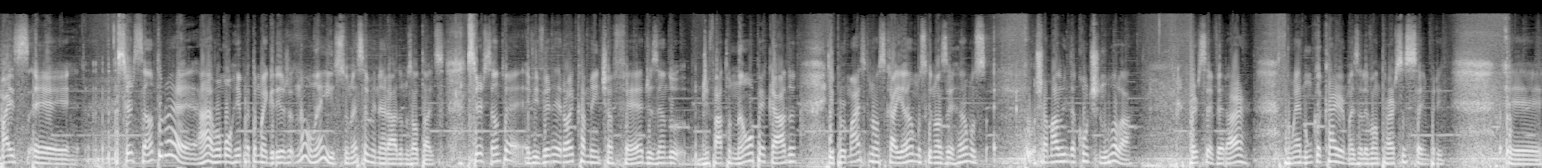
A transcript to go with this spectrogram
Mas é, ser santo não é, ah, vou morrer pra ter uma igreja. Não, não é isso, não é ser venerado nos altares. Ser santo é, é viver heroicamente a fé, dizendo de fato não ao pecado. E por mais que nós caiamos, que nós erramos, o chamado ainda continua lá. Perseverar não é nunca cair, mas é levantar-se sempre. É,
